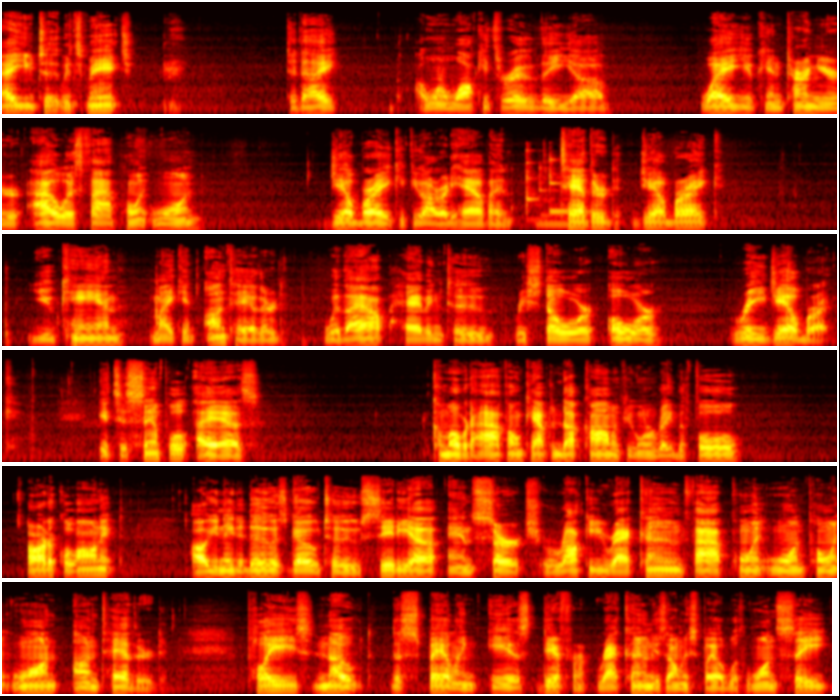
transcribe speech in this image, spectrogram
Hey YouTube, it's Mitch. Today I want to walk you through the uh, way you can turn your iOS 5.1 jailbreak if you already have an tethered jailbreak you can make it untethered without having to restore or re-jailbreak. It's as simple as come over to iPhoneCaptain.com if you want to read the full article on it. All you need to do is go to Cydia and search Rocky Racoon 5.1.1 Untethered. Please note the spelling is different. Racoon is only spelled with one C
